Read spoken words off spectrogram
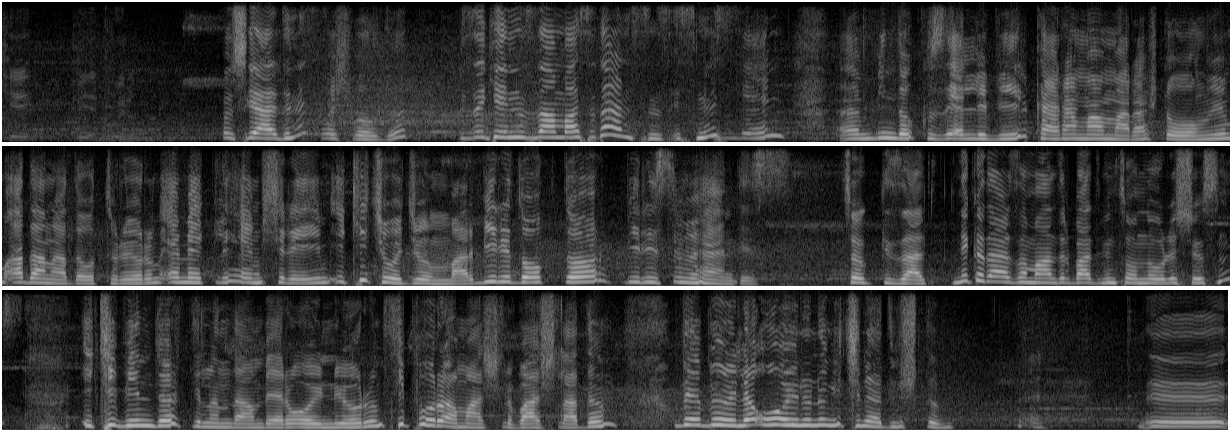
2, 1. Buyurun. Hoş geldiniz. Hoş bulduk. Bize kendinizden bahseder misiniz? İsminiz? Ben e, 1951 Kahramanmaraş doğumluyum. Adana'da oturuyorum. Emekli hemşireyim. İki çocuğum var. Biri doktor, birisi mühendis. Çok güzel. Ne kadar zamandır badmintonla uğraşıyorsunuz? 2004 yılından beri oynuyorum. Spor amaçlı başladım ve böyle o oyunun içine düştüm. Ee,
